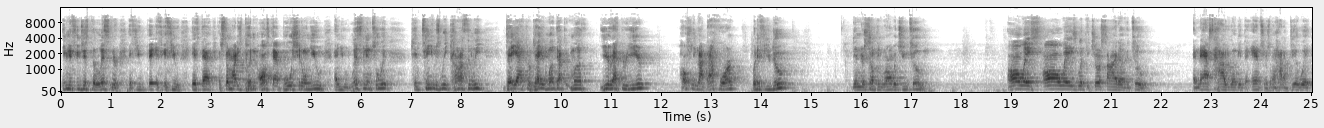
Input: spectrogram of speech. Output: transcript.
even if you're just the listener, if you if, if you if that if somebody's putting off that bullshit on you and you listening to it continuously, constantly, day after day, month after month, year after year, hopefully not that far, but if you do, then there's something wrong with you too. Always, always look at your side of it too. And that's how you're gonna get the answers on how to deal with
